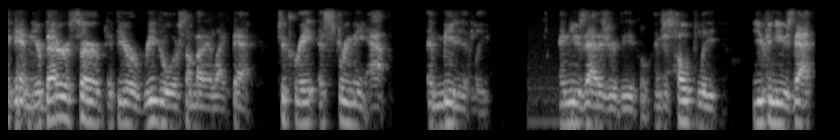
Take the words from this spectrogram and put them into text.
again, you're better served if you're a Regal or somebody like that to create a streaming app immediately and use that as your vehicle, and just hopefully you can use that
